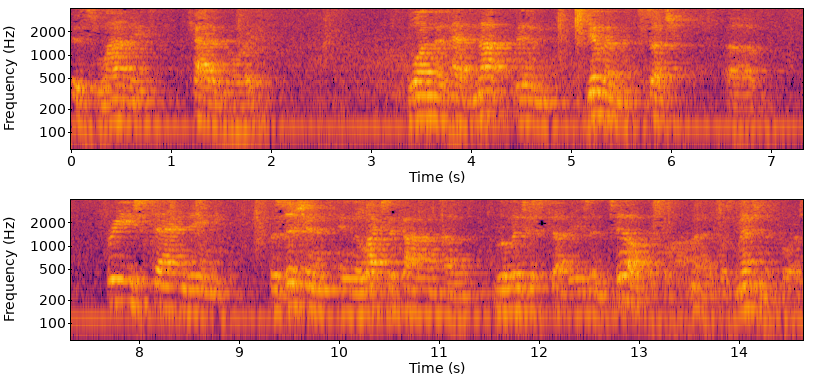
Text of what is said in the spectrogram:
Islamic category, one that had not been given such uh, freestanding position in the lexicon of religious studies until Islam, and it was mentioned, of course,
